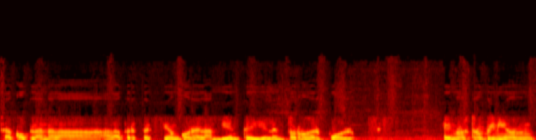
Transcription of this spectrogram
se acoplan a la, a la, perfección con el ambiente y el entorno del pueblo. En nuestra opinión,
